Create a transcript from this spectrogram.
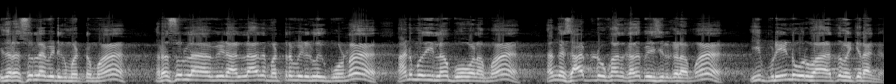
இது ரசுல்லா வீட்டுக்கு மட்டுமா? ரசுல்லா வீடு அல்லாத மற்ற வீடுகளுக்கு போனால் அனுமதி இல்லாமல் போகலாமா? அங்கே சாப்பிட்டுட்டு உட்காந்து கதை பேசியிருக்கலாமா? இப்படின்னு ஒரு வாதத்தை வைக்கிறாங்க.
